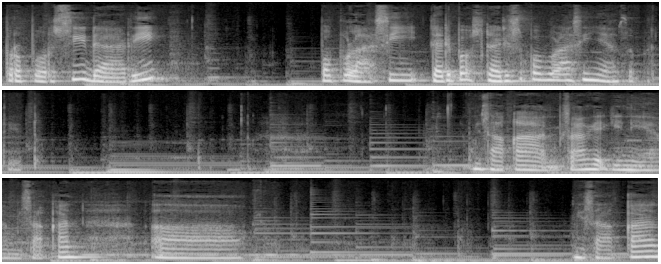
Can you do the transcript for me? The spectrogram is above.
proporsi dari populasi dari dari populasinya seperti itu. Misalkan, misalkan kayak gini ya, misalkan uh, misalkan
